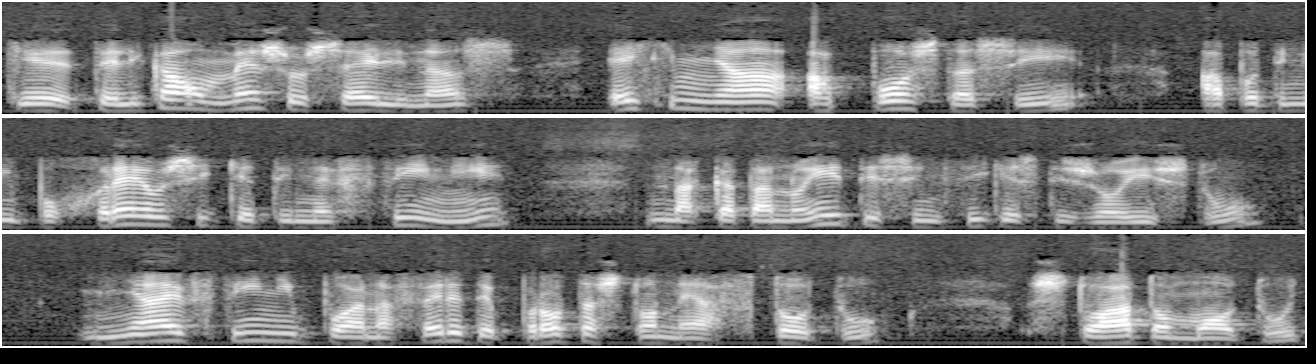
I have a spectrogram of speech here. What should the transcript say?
και τελικά ο μέσος Έλληνας έχει μια απόσταση από την υποχρέωση και την ευθύνη να κατανοεί τις συνθήκες της ζωής του, μια ευθύνη που αναφέρεται πρώτα στον εαυτό του, στο άτομό του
